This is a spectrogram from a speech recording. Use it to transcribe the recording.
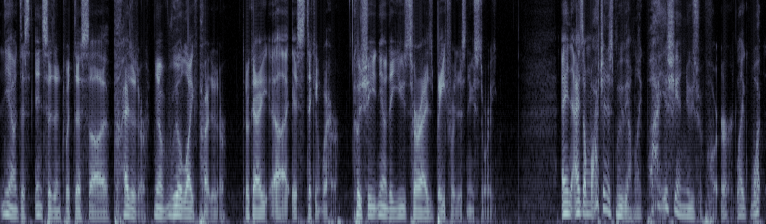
you know this incident with this uh, predator, you know, real life predator, okay, uh, is sticking with her because she, you know, they used her as bait for this news story. And as I'm watching this movie, I'm like, why is she a news reporter? Like, what?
